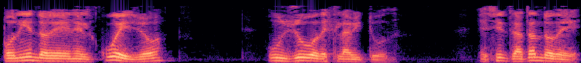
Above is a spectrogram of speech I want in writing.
poniéndole en el cuello un yugo de esclavitud? Es decir, tratando de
